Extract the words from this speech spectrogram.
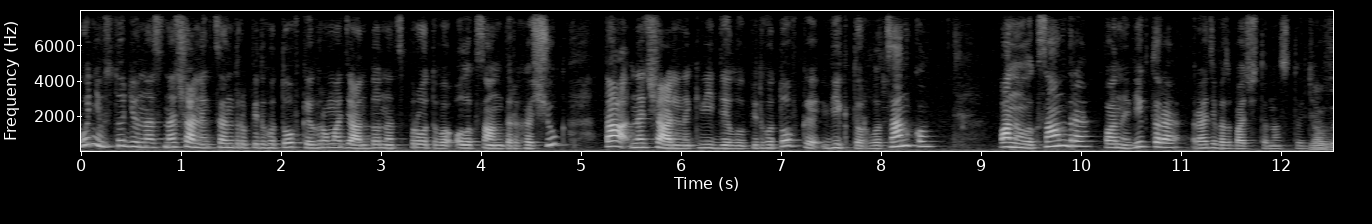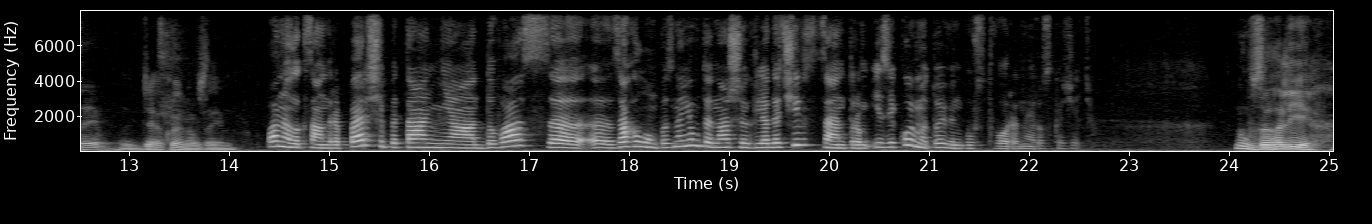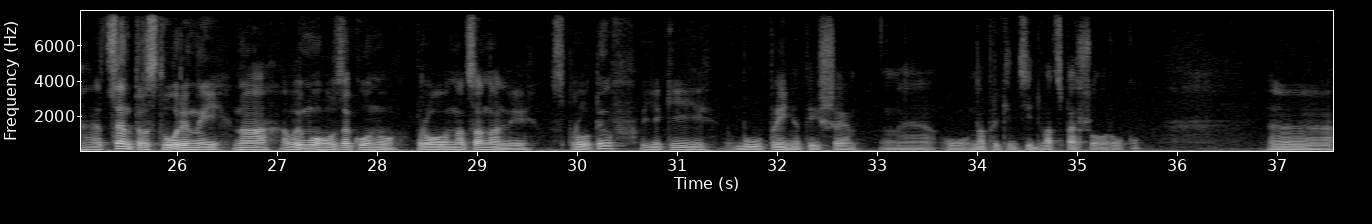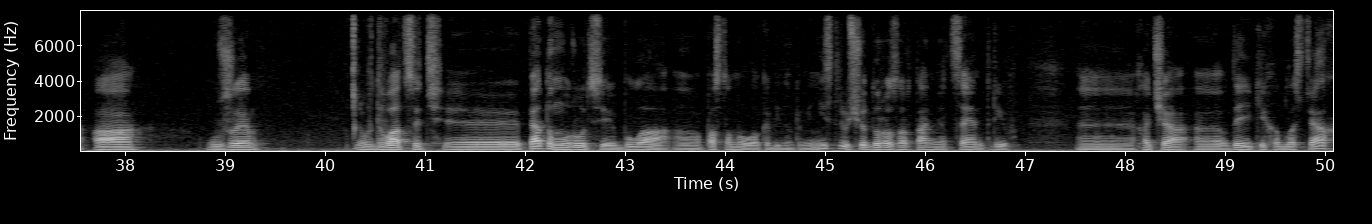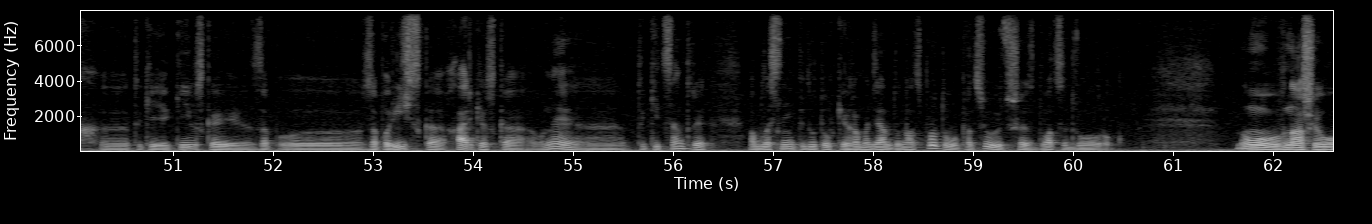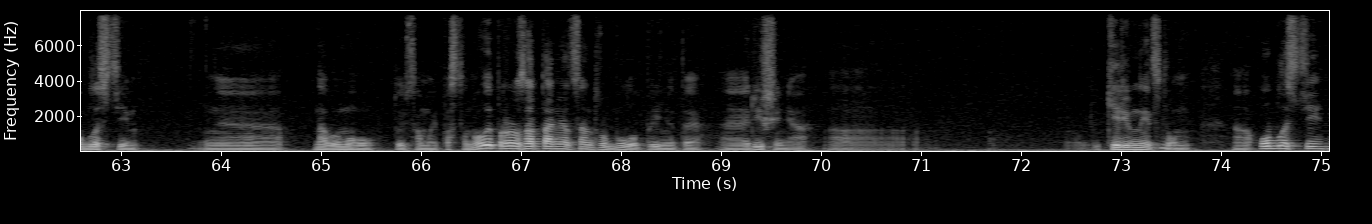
Сьогодні в студії у нас начальник центру підготовки громадян до нацпротиву Олександр Гащук та начальник відділу підготовки Віктор Луценко. Пане Олександре, пане Вікторе, раді вас бачити на студії. Навзаєм. Дякую навзаєм. Пане Олександре, перші питання до вас. Е, е, Загалом познайомте наших глядачів з центром і з якою метою він був створений. Розкажіть. Ну, взагалі, е, центр створений на вимогу закону про національний спротив, який був прийнятий ще е, наприкінці 2021 року. Е, А вже в 2025 році була е, постанова Кабінету міністрів щодо розгортання центрів. Хоча в деяких областях, такі як Київська, Запорізька, Харківська, вони такі центри обласні підготовки громадян до нацпротиву працюють ще з 22 року. Ну, в нашій області е, на вимогу тої самої постанови про розгортання центру було прийнято е, рішення е, керівництвом області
